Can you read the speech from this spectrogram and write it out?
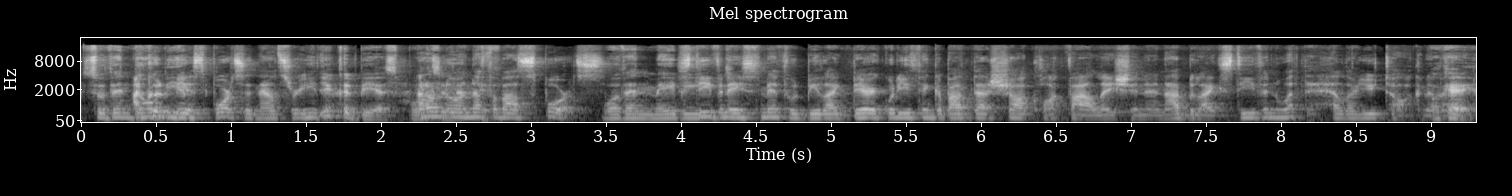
so then I couldn't be be a- a sports announcer either. You could be a sports announcer. I don't know enough about sports. Well, then maybe. Stephen A. Smith would be like, Derek, what do you think about that shot clock violation? And I'd be like, Stephen, what the hell are you talking about? Okay,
